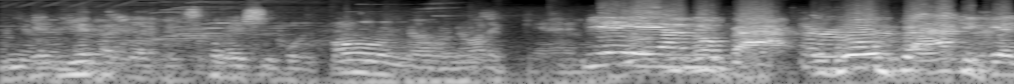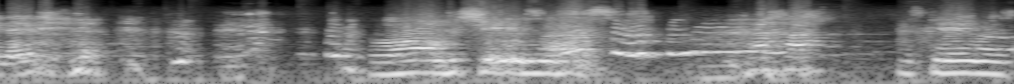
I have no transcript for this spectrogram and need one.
You get, you get like that exclamation point. Oh no, not again. Yeah, go back. Go back again. Oh Jesus! this game is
